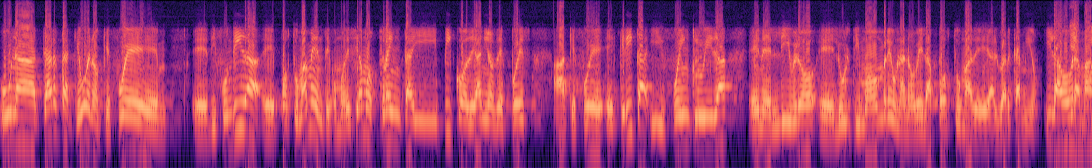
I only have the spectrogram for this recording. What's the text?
Una carta que, bueno, que fue eh, difundida eh, póstumamente, como decíamos, treinta y pico de años después a que fue escrita y fue incluida en el libro El último hombre, una novela póstuma de Albert Camus. Y la obra más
